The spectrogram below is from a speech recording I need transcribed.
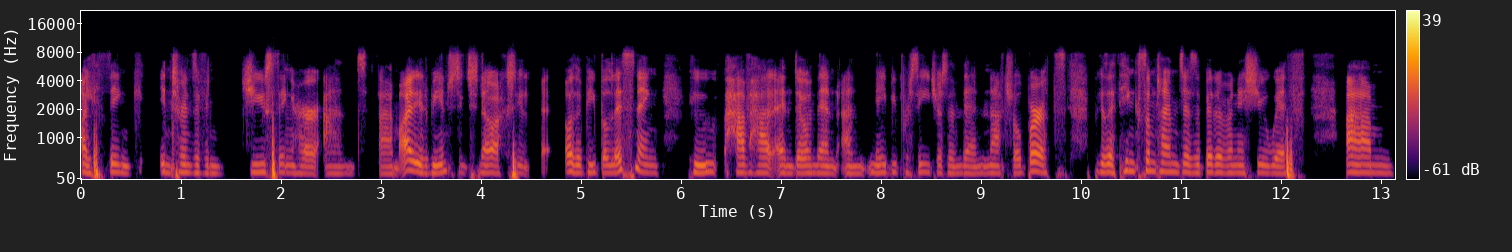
I think in terms of inducing her, and um, I, it'd be interesting to know actually uh, other people listening who have had endo and then and maybe procedures and then natural births, because I think sometimes there's a bit of an issue with um,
